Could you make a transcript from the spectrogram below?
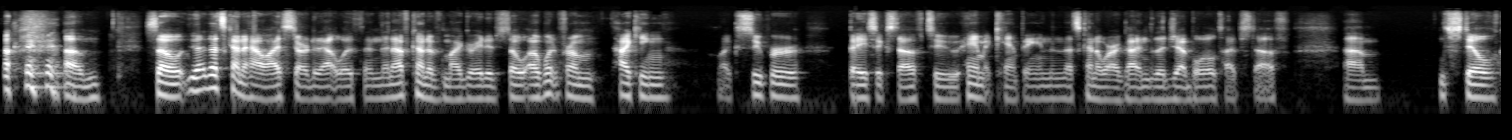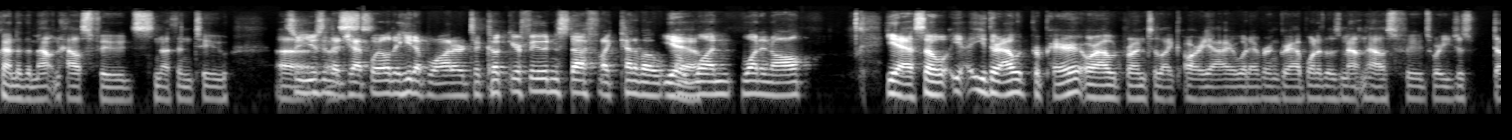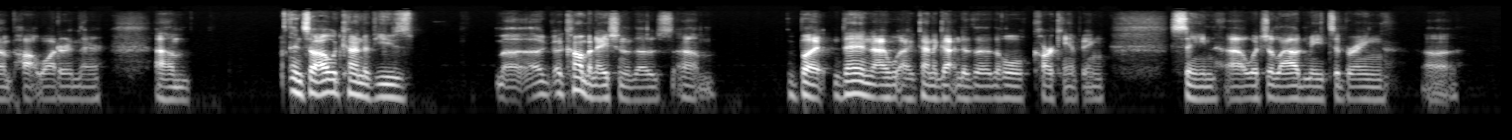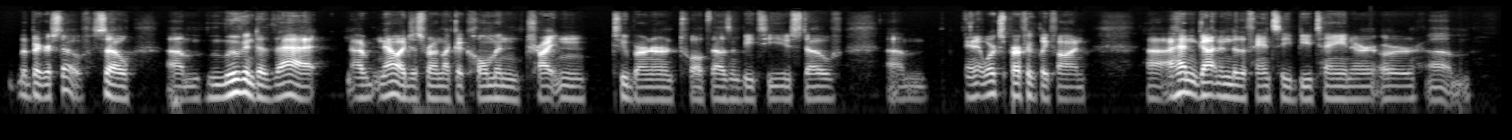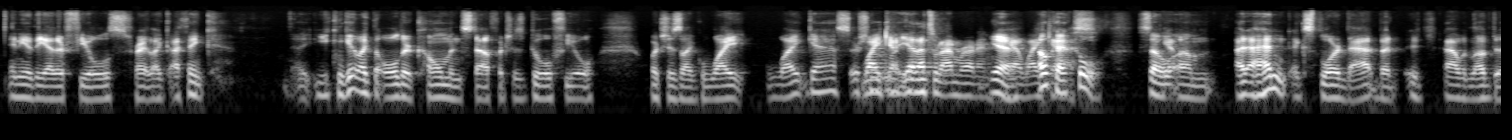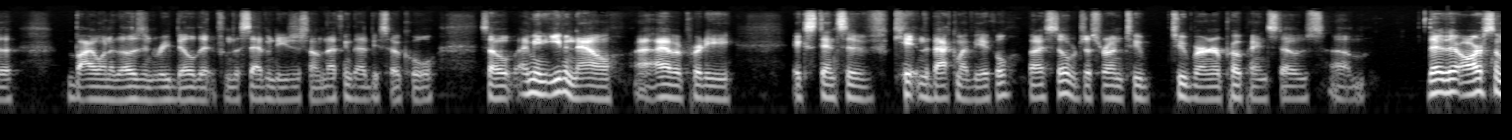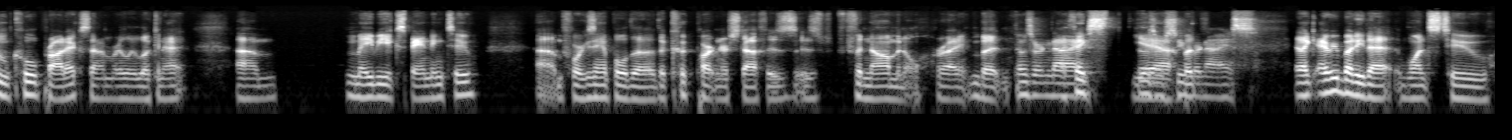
um, so that's kind of how I started out with, and then I've kind of migrated. So I went from hiking, like super basic stuff, to hammock camping, and that's kind of where I got into the JetBoil type stuff. Um, still kind of the mountain house foods, nothing too so uh, using the JetBoil to heat up water to cook your food and stuff, like kind of a, yeah. a one one and all. Yeah, so either I would prepare it or I would run to like REI or whatever and grab one of those mountain house foods where you just dump hot water in there. Um, and so I would kind of use uh, a, a combination of those. Um, but then I, I kind of got into the the whole car camping scene, uh, which allowed me to bring uh, a bigger stove. So um, moving to that, I, now I just run like a Coleman Triton two burner, 12,000 BTU stove. Um, and it works perfectly fine. Uh, I hadn't gotten into the fancy butane or, or um, any of the other fuels, right? Like I think uh, you can get like the older Coleman stuff, which is dual fuel, which is like white white gas or something. White gas, like yeah, that. that's what I'm running. Yeah, yeah white okay, gas. cool. So yep. um, I, I, hadn't explored that, but it, I would love to buy one of those and rebuild it from the 70s or something. I think that'd be so cool. So, I mean, even now, I have a pretty extensive kit in the back of my vehicle, but I still just run two two burner propane stoves. Um, there there are some cool products that I'm really looking at, um, maybe expanding to. Um, for example, the the cook partner stuff is is phenomenal, right? But those are nice. I think, those yeah, are super nice. Like everybody that wants to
